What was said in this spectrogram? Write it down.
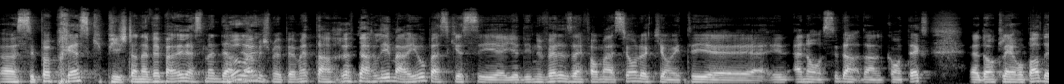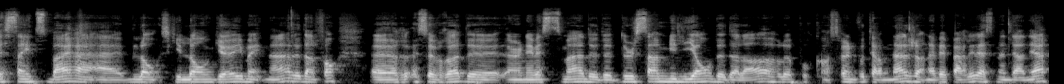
Euh, c'est pas presque, puis je t'en avais parlé la semaine dernière, Ouais, ouais. mais je me permets de t'en reparler, Mario, parce que c'est euh, il y a des nouvelles informations là, qui ont été euh, annoncées dans, dans le contexte. Euh, donc, l'aéroport de Saint-Hubert à, à Long- ce qui est Longueuil maintenant, là, dans le fond, euh, recevra de, un investissement de, de 200 millions de dollars là, pour construire un nouveau terminal. J'en avais parlé la semaine dernière.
